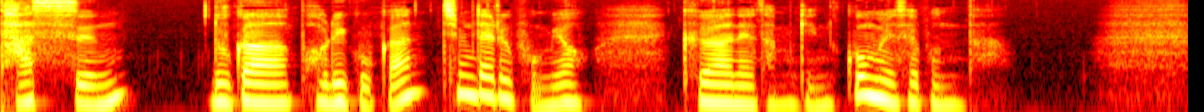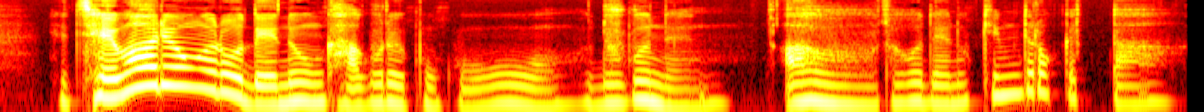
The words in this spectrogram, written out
다 쓴, 누가 버리고 간 침대를 보며 그 안에 담긴 꿈을 세본다. 재활용으로 내놓은 가구를 보고 누구는 아우, 저거 내놓기 힘들었겠다.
